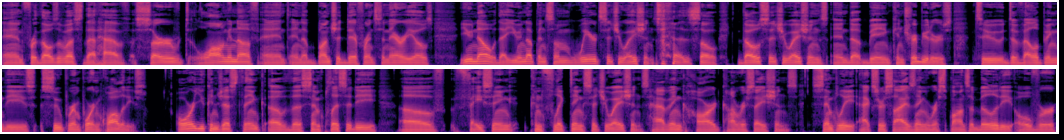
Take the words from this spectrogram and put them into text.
And for those of us that have served long enough and in a bunch of different scenarios, you know that you end up in some weird situations. so those situations end up being contributors to developing these super important qualities. Or you can just think of the simplicity of facing conflicting situations, having hard conversations, simply exercising responsibility over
